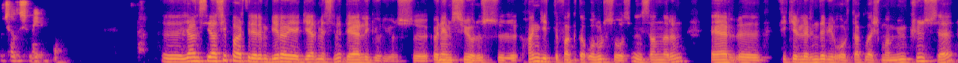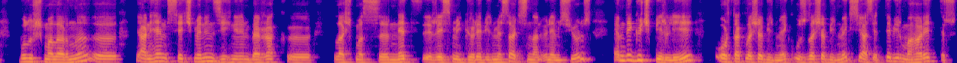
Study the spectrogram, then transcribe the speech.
bu çalışmayı? Ee, yani siyasi partilerin bir araya gelmesini değerli görüyoruz, e, önemsiyoruz. E, hangi ittifakta olursa olsun insanların eğer e, fikirlerinde bir ortaklaşma mümkünse buluşmalarını yani hem seçmenin zihninin berraklaşması, net resmi görebilmesi açısından önemsiyoruz. Hem de güç birliği, ortaklaşabilmek, uzlaşabilmek siyasette bir maharettir.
